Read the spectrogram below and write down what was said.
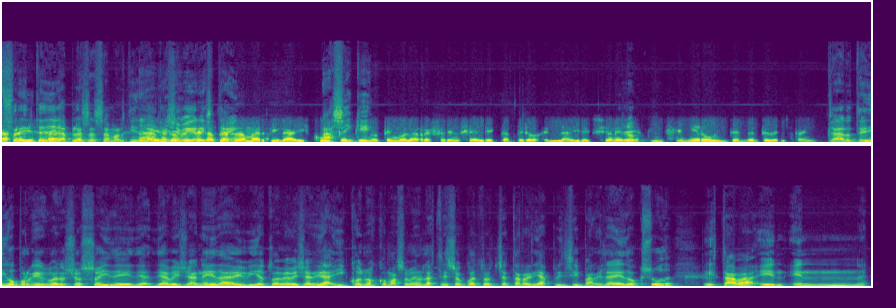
enfrente de la Plaza San Martín, ah, la calle Begerstein. la Plaza San Martín, ah, disculpen que, no tengo la referencia directa, pero la dirección es de ingeniero o intendente Beristain. Claro, te digo porque, bueno, yo soy de, de, Avellaneda, he vivido toda mi Avellaneda y conozco más o menos las tres o cuatro chatarrerías principales. La de Doc Sud estaba en, en,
